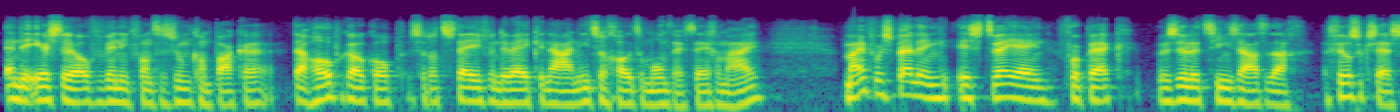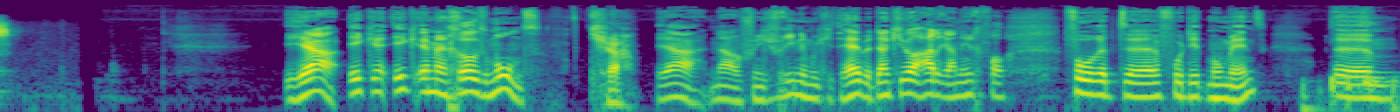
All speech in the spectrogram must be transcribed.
en de eerste overwinning van het seizoen kan pakken. Daar hoop ik ook op, zodat Steven de weken na niet zo'n grote mond heeft tegen mij. Mijn voorspelling is 2-1 voor PEC. We zullen het zien zaterdag. Veel succes. Ja, ik, ik en mijn grote mond. Ja. Ja, nou, van je vrienden moet je het hebben. Dankjewel Adriaan in ieder geval voor, het, uh, voor dit moment. Um,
